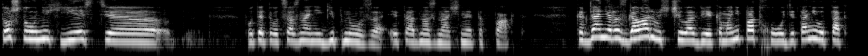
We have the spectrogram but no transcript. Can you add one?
то, что у них есть э, вот это вот сознание гипноза, это однозначно, это факт. Когда они разговаривают с человеком, они подходят, они вот так,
